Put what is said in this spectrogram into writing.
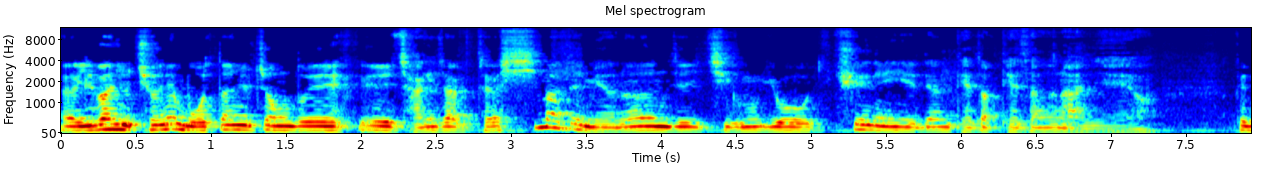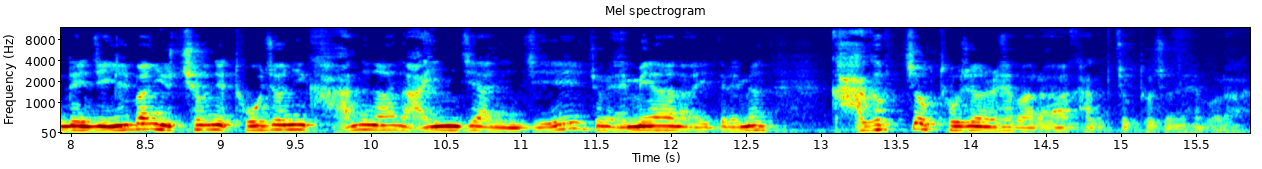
어, 일반 유치원에 못 다닐 정도의 그 장애 자체가 심하다면은 이제 지금 요 Q&A에 대한 대답 대상은 아니에요. 근데 이제 일반 유치원에 도전이 가능한 아이인지 아닌지 좀 애매한 아이들이면 가급적 도전을 해봐라. 가급적 도전을 해봐라.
